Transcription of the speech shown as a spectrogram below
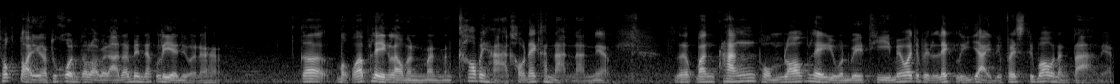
ชกต่อยกับทุกคนตลอดเวลานั้นเป็นนักเรียนอยู่นะฮะก็บอกว่าเพลงเรามันมันมันเข้าไปหาเขาได้ขนาดนั้นเนี่ยบางครั้งผมร้องเพลงอยู่บนเวที ไม่ว่าจะเป็นเล็กหรือใหญ่หรือเฟสติวัลต่างๆเนี่ย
